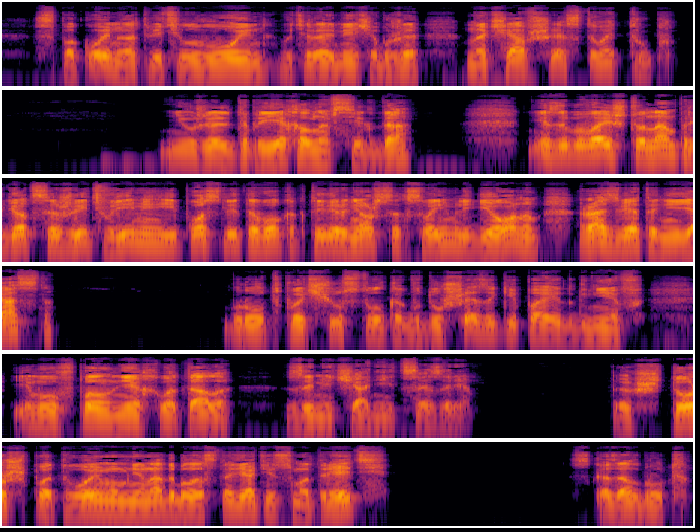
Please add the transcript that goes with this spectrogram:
— спокойно ответил воин, вытирая меч об уже начавший остывать труп. — Неужели ты приехал навсегда? — не забывай, что нам придется жить в Риме и после того, как ты вернешься к своим легионам. Разве это не ясно? Брут почувствовал, как в душе закипает гнев. Ему вполне хватало замечаний Цезаря. — Так что ж, по-твоему, мне надо было стоять и смотреть? — сказал Брут.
